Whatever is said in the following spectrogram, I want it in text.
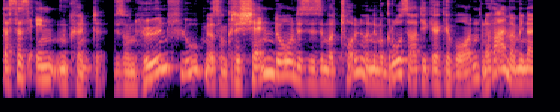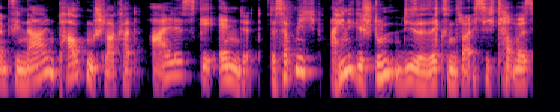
dass das enden könnte. So ein Höhenflug, so ein Crescendo und es ist immer toll und immer großartiger geworden. Und auf einmal mit einem finalen Paukenschlag hat alles geendet. Das hat mich einige Stunden dieser 36 damals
